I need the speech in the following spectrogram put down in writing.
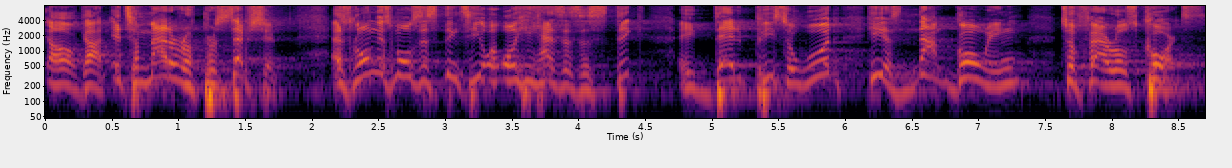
Oh God, it's a matter of perception. As long as Moses thinks he all he has is a stick, a dead piece of wood, he is not going to Pharaoh's courts.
